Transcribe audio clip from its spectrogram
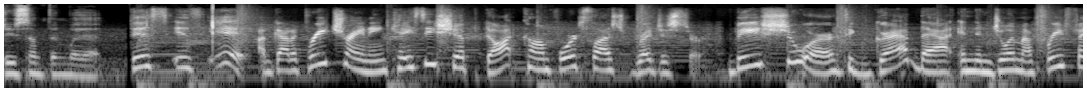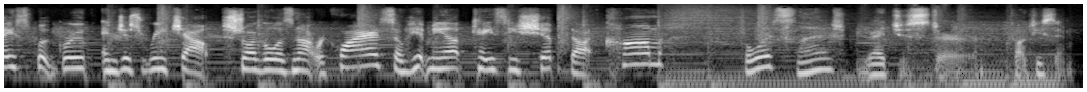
Do something with it. This is it. I've got a free training, caseyshipp.com forward slash register. Be sure to grab that and then join my free Facebook group and just reach out. Struggle is not required, so hit me up, caseyshipp.com forward slash register. Talk to you soon.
